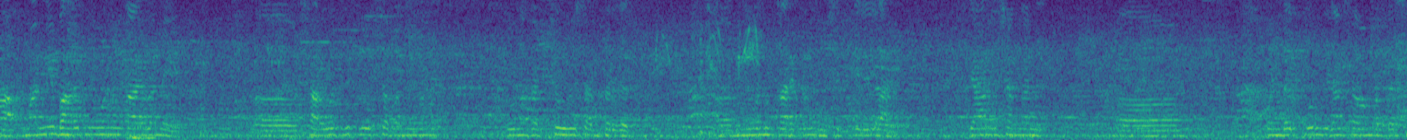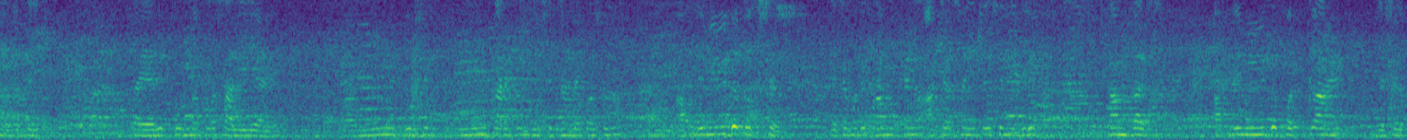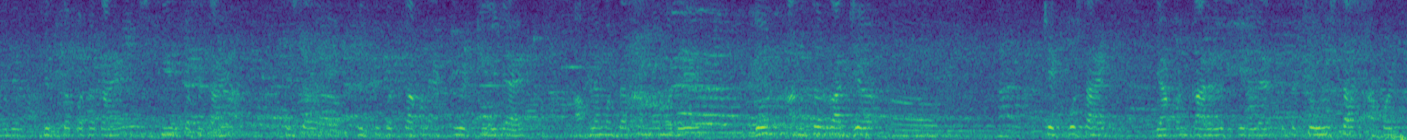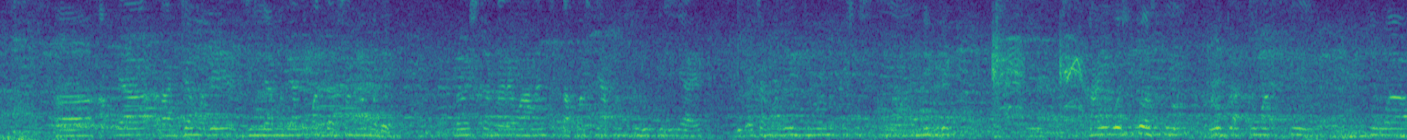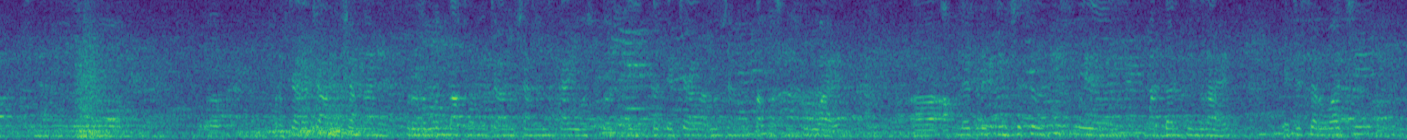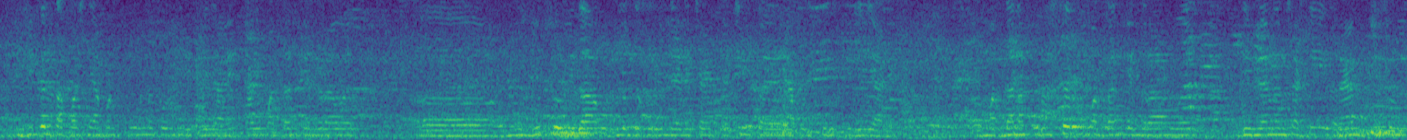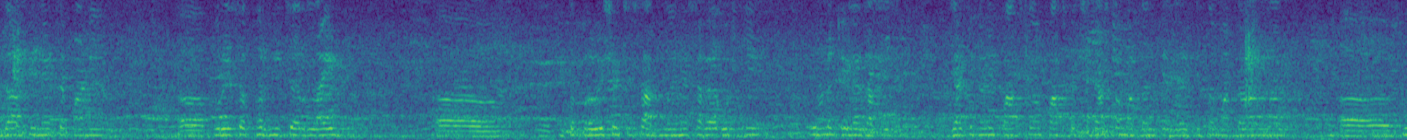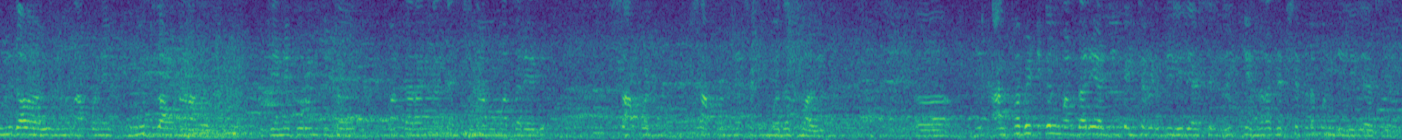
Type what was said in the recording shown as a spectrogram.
भा माननीय भारत निवडणूक आयोगाने सार्वत्रिक लोकसभा निवडणूक दोन हजार चोवीस अंतर्गत निवडणूक कार्यक्रम घोषित केलेला आहे. त्या अनुषंगाने पंढरपूर विधानसभा मतदारसंघातील तयारी पूर्णत्वास आलेली आहे. निवडणूक घोषित निवडणूक कार्यक्रम घोषित झाल्यापासून आपले विविध कक्ष त्याच्यामध्ये प्रामुख्यानं आचारसंहितेशी निगडीत कामकाज आपली विविध पथकं आहेत. ज्याच्यामध्ये फिरतं पथक आहे स्थिर पथक आहे. हे स फिरती पथकं आपण ॲक्टिवेट केलेली आहेत. आपल्या मतदारसंघामध्ये दोन आंतरराज्य चेकपोस्ट आहेत. जे आपण कार्यरत केलेले आहेत. तिथं चोवीस तास आपण आपल्या राज्यामध्ये जिल्ह्यामध्ये आणि मतदारसंघामध्ये प्रवेश करणाऱ्या वाहनांची तपासणी आपण सुरू केलेली आहे. त्याच्यामध्ये निवडणुकीशी निगडीत काही वस्तू असतील रोख रक्कम असतील किंवा उपचाराच्या अनुषंगाने प्रलोभन दाखवण्याच्या अनुषंगाने काही वस्तू असतील तर त्याच्या अनुषंगाने तपासणी सुरू आहे. आपल्याकडे तीनशे सदतीस मतदान केंद्र आहेत. याच्या सर्वाची फिजिकल तपासणी आपण पूर्ण करून घेतलेली आहे. काही मतदान केंद्रावर मूलभूत सुविधा उपलब्ध करून देण्याच्या आहेत त्याची तयारी आपण सुरू केलेली आहे. मतदानापूर्वी सर्व मतदान केंद्रांवर दिव्यांगांसाठी रॅम्पची सुविधा पिण्याचं पाणी पुरेसं फर्निचर लाइट तिथं प्रवेशाची साधनं ह्या सगळ्या गोष्टी पूर्ण केल्या जातील. ज्या ठिकाणी पाच किंवा पाचपेक्षा जास्त मतदान केंद्र आहे तिथं मतदारांना सुविधा व्हावी म्हणून आपण एक बूथ लावणार आहोत. जेणेकरून तिथं मतदारांना त्यांची नावं मतदार यादीत सापड सापडण्यासाठी मदत व्हावी. एक अल्फाबेटिकल मतदार यादी त्यांच्याकडे दिलेली असेल जी केंद्राध्यक्षाकडे पण दिलेली असेल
